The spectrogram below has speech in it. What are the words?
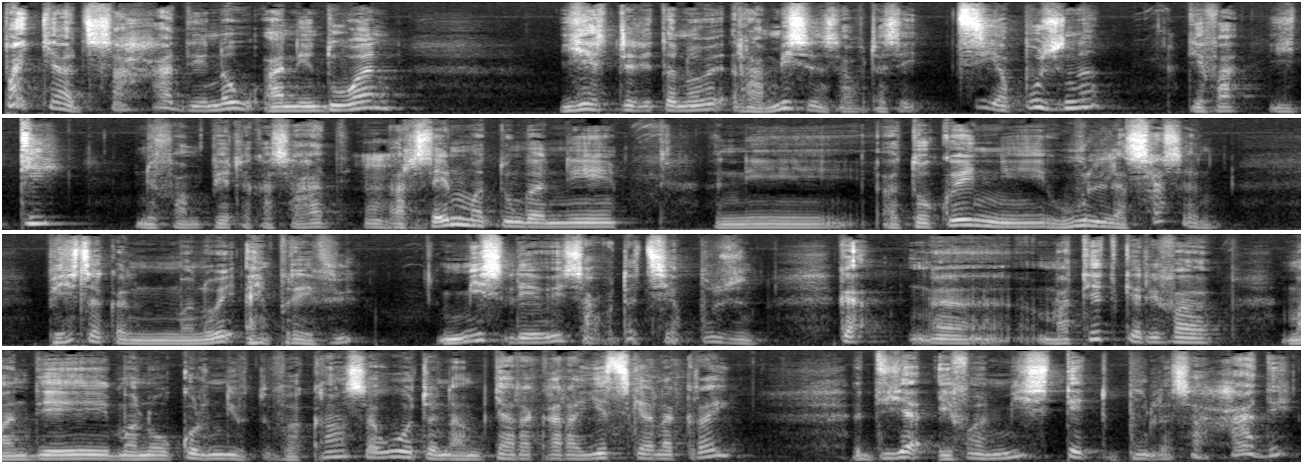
paik'ady sahady ianao any an-doha any, hieritreretanao hoe raha misy ny zavatra izay tsy ampoizina dia efa ity no efa mipetraka sahady. Mhm. Ary izay no mahatonga ny ny ataoko hoe ny olona sasany betsaka ny manao hoe imprevu. misy le hoe zavatra tsy apoizina ka eh, matetika rehefa mandeha manao colonive de vacances ohatra na mikarakara hetsika anakiray dia efa misy tetibola sahady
